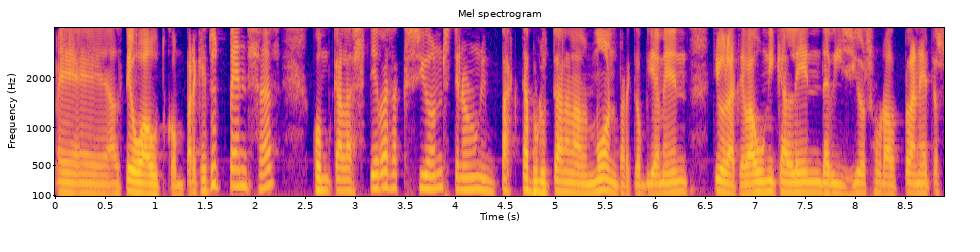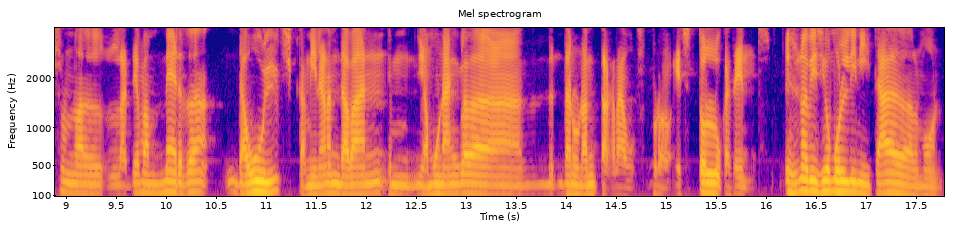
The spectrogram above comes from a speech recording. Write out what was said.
eh, el teu outcome, perquè tu et penses com que les teves accions tenen un impacte brutal en el món, perquè, òbviament, tio, la teva única lent de visió sobre el planeta són el, la teva merda d'ulls caminant endavant i amb un angle de, de 90 graus, però ets tot el que tens. És una visió molt limitada del món.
